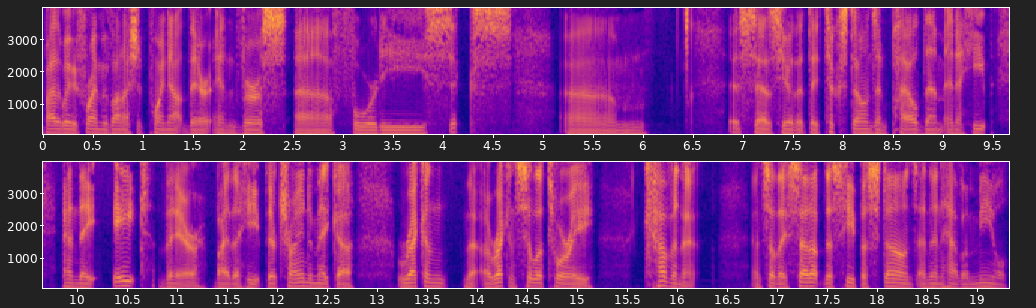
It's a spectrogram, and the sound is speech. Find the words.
by the way, before I move on, I should point out there in verse uh, 46, um, it says here that they took stones and piled them in a heap, and they ate there by the heap. They're trying to make a, recon, a reconciliatory covenant. And so they set up this heap of stones and then have a meal.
